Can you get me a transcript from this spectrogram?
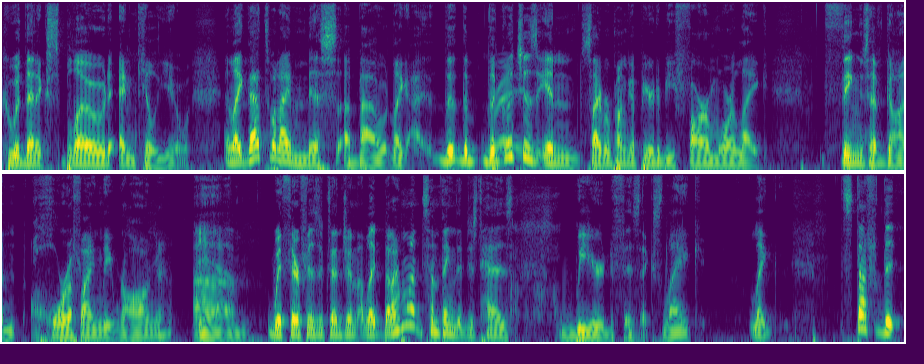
who would then explode and kill you. And like that's what I miss about like the the, the Right. glitches in Cyberpunk appear to be far more like things have gone horrifyingly wrong Yeah. um, with their physics engine. Like, but I want something that just has weird physics, like like stuff that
